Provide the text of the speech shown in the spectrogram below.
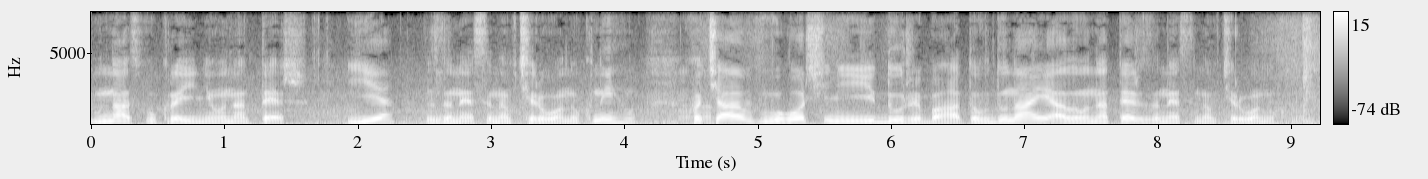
в нас в Україні вона теж є, занесена в червону книгу. Хоча в Угорщині її дуже багато в Дунаї, але вона теж занесена в червону книгу.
